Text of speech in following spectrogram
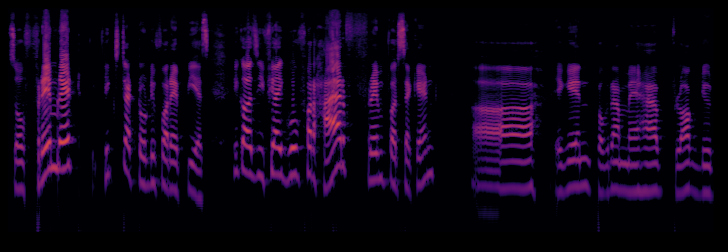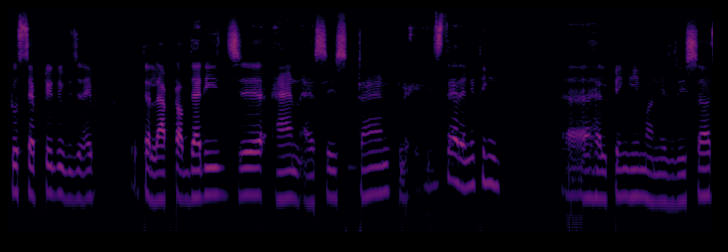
so frame rate fixed at 24 fps because if i go for higher frame per second uh, again program may have blocked due to safety revision with a laptop there is uh, an assistant. Is there anything uh, helping him on his research?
